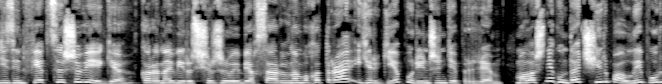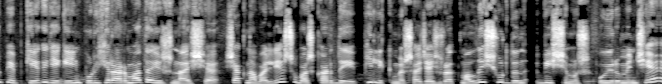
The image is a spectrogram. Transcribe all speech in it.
дезинфекция шевеге. Коронавирус шыржывы бяхсарлына вұқытыра ерге пуриншін депірре. Малашне күнда чир балы пур пепке деген пур хирармата ишынашы. Шакнавале шубашкарды пилікіміш ажа журатмалы шурдын вишіміш. Уйрымінче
